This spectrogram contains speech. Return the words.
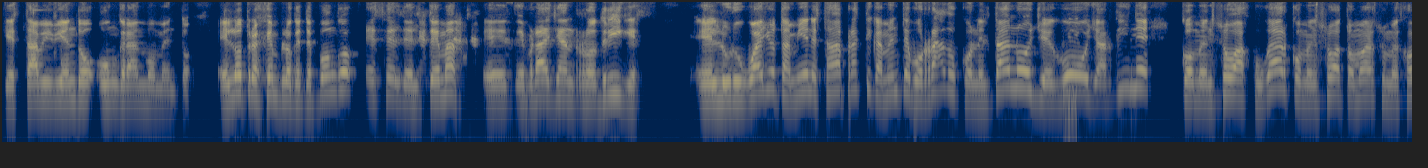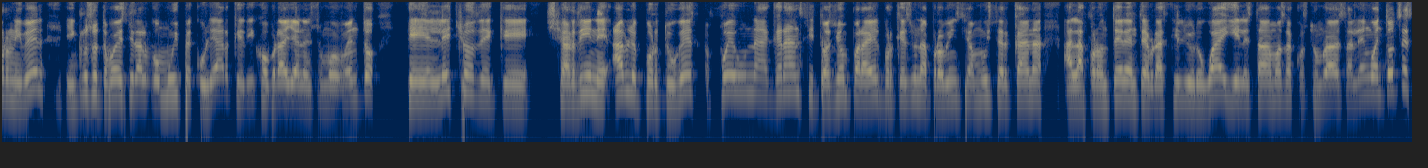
que está viviendo un gran momento. El otro ejemplo que te pongo es el del tema eh, de Brian Rodríguez el uruguayo también estaba prácticamente borrado con el Tano, llegó Jardine, comenzó a jugar, comenzó a tomar su mejor nivel. Incluso te voy a decir algo muy peculiar que dijo Brian en su momento, que el hecho de que Jardine hable portugués fue una gran situación para él porque es de una provincia muy cercana a la frontera entre Brasil y Uruguay y él estaba más acostumbrado a esa lengua. Entonces,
